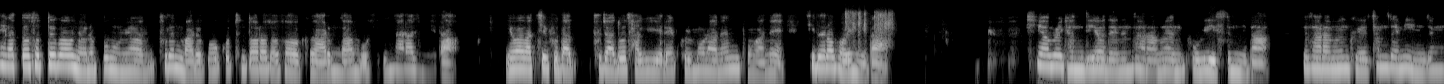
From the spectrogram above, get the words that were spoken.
해가 떠서 뜨거운 여름 뿜으면 풀은 마르고 꽃은 떨어져서 그 아름다운 모습은 사라집니다. 이와 같이 부자, 부자도 자기 일에 골몰하는 동안에 시들어 버립니다. 시험을 견디어내는 사람은 복이 있습니다. 그 사람은 그의 참됨이 인증,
